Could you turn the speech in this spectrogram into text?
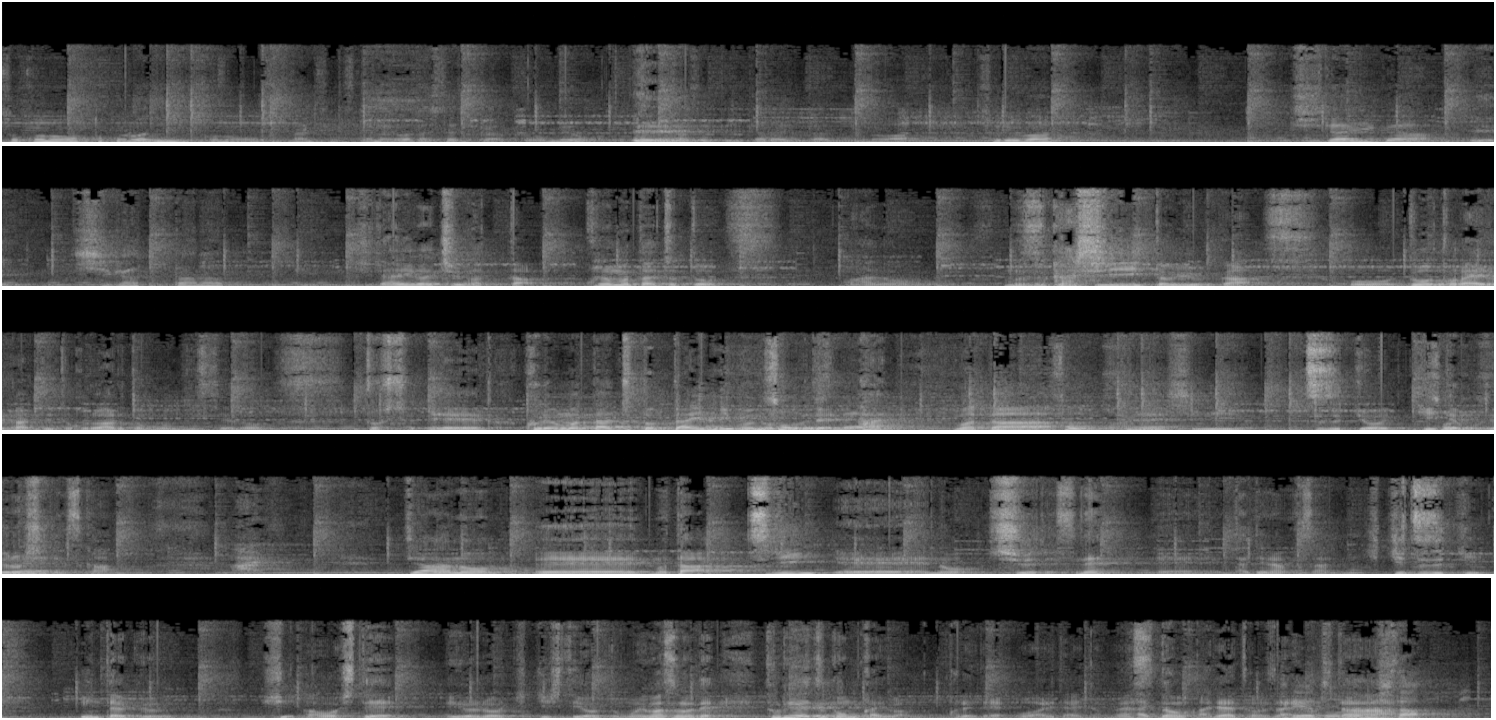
そこのところにこの何ていうんですかね私たちがこう目をつけさせていただいたっていうのは、ええ、それは時代が違ったなっていう、時代が違った。これまたちょっとあの難しいというかこうどう捉えるかというところあると思うんですけどどうしえー、これはまたちょっと第2部の方で、ね、はい、またお話、ね、続きを聞いてもよろしいですか？じゃああの、えー、また次、えー、の週ですね、えー、竹中さんに引き続きインタビューをしていろいろお聞きしていようと思いますのでとりあえず今回はこれで終わりたいと思います、はい、どうもありがとうございました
